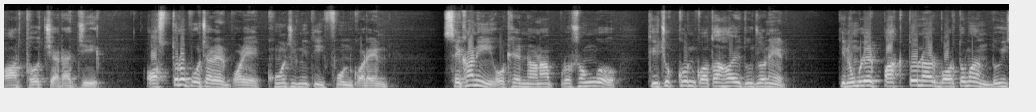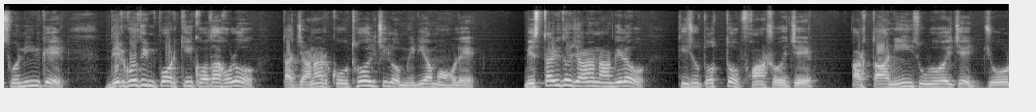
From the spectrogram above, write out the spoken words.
পার্থ চ্যাটার্জি। অস্ত্রোপচারের পরে খোঁজ নীতি ফোন করেন। সেখানেই ওঠে নানা প্রসঙ্গ। কিছুক্ষণ কথা হয় দুজনের। তৃণমূলের প্রাক্তন আর বর্তমান দুই সৈনিকের দীর্ঘদিন পর কি কথা হলো তা জানার কৌতূহল ছিল মিডিয়া মহলে। বিস্তারিত জানা না গেলেও কিছু তথ্য ফাঁস হয়েছে, আর তা নিয়েই শুরু হয়েছে জোর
